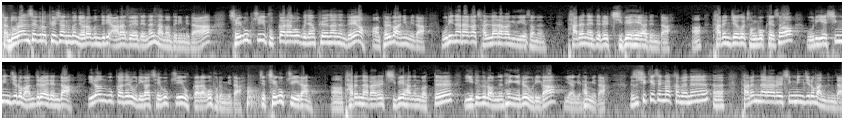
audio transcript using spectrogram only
자, 노란색으로 표시하는 건 여러분들이 알아둬야 되는 단어들입니다. 제국주의 국가라고 그냥 표현하는데요. 어, 별거 아닙니다. 우리나라가 잘 날아가기 위해서는 다른 애들을 지배해야 된다. 어, 다른 지역을 정복해서 우리의 식민지로 만들어야 된다. 이런 국가들을 우리가 제국주의 국가라고 부릅니다. 즉 제국주의란 어, 다른 나라를 지배하는 것들, 이득을 얻는 행위를 우리가 이야기를 합니다. 그래서 쉽게 생각하면은 어, 다른 나라를 식민지로 만든다.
